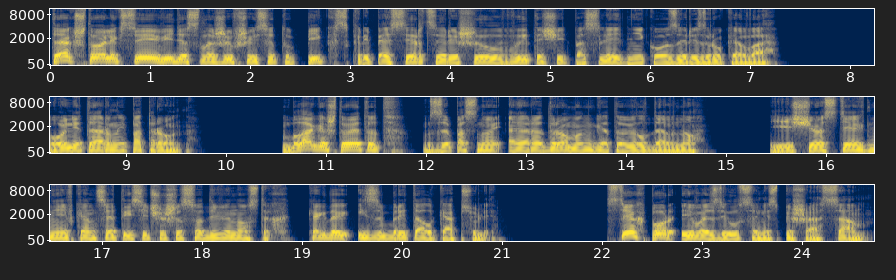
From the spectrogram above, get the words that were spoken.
Так что Алексей, видя сложившийся тупик, скрипя сердце, решил вытащить последний козырь из рукава. Унитарный патрон. Благо, что этот запасной аэродром он готовил давно. Еще с тех дней в конце 1690-х, когда изобретал капсули. С тех пор и возился не спеша сам,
